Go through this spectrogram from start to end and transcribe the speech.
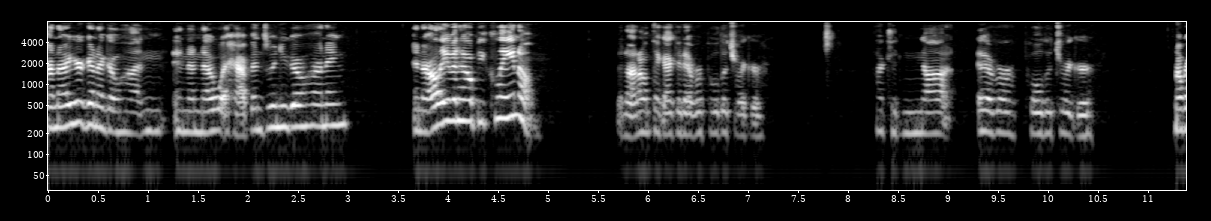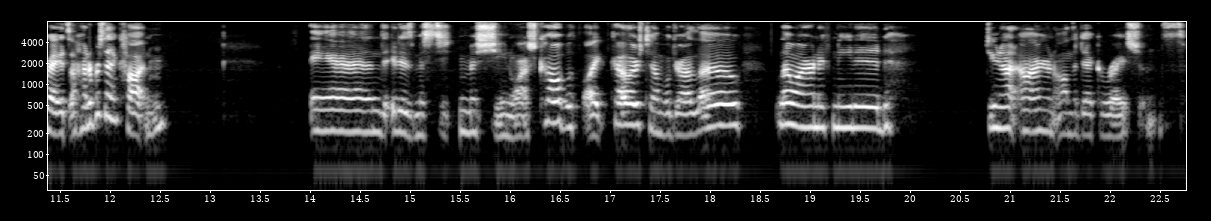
I know you're going to go hunting, and I know what happens when you go hunting, and I'll even help you clean them. But I don't think I could ever pull the trigger. I could not ever pull the trigger. Okay, it's 100% cotton and it is machine wash cold with light colors, tumble dry low, low iron if needed. Do not iron on the decorations.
